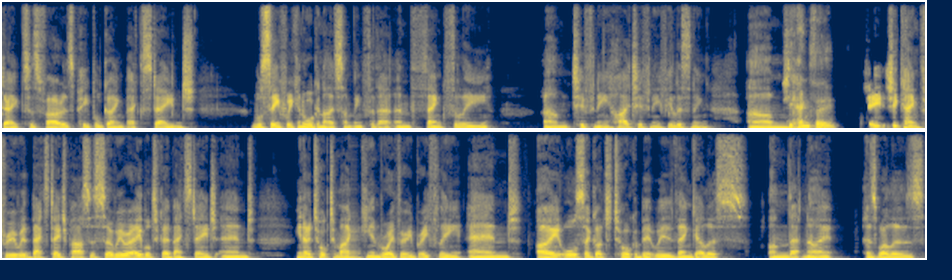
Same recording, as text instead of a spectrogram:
dates as far as people going backstage. We'll see if we can organize something for that. And thankfully, um, Tiffany, hi, Tiffany, if you're listening. Um, she came through. She, she came through with backstage passes. So we were able to go backstage and, you know, talk to Mikey and Roy very briefly. And I also got to talk a bit with Vangelis on that night, as well as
